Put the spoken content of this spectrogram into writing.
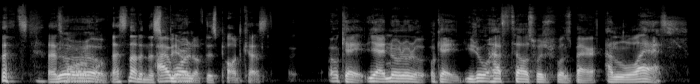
that's that's No, no, horrible. no. That's not in the spirit want- of this podcast. Okay, yeah, no, no, no. Okay, you don't have to tell us which one's better unless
